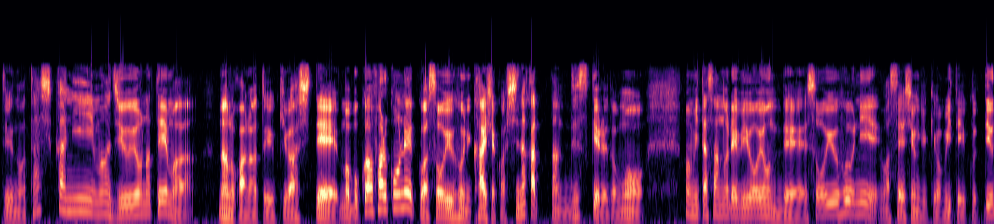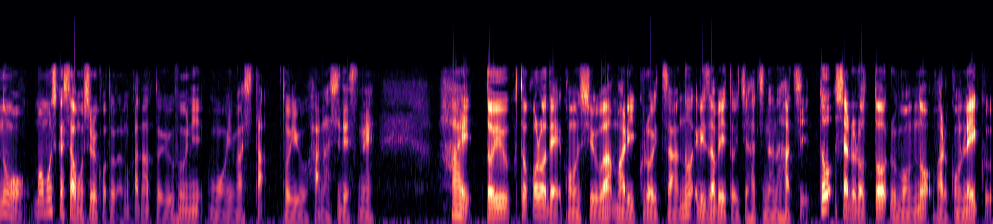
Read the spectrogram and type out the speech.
ていうのは確かにまあ重要なテーマなのかなという気はして、まあ僕はファルコンレイクはそういうふうに解釈はしなかったんですけれども、まあ三田さんのレビューを読んで、そういうふうにま青春劇を見ていくっていうのも、まあもしかしたら面白いことなのかなというふうに思いましたという話ですね。はい。というところで、今週はマリー・クロイツァーのエリザベート1878とシャルロット・ルボンのファルコン・レイク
